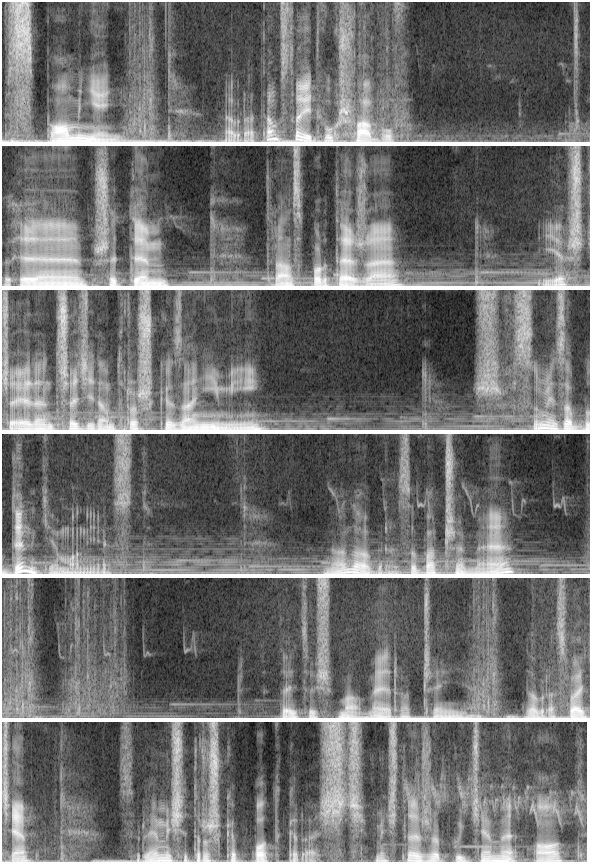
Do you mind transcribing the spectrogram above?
wspomnień. Dobra, tam stoi dwóch szwabów e, przy tym transporterze. Jeszcze jeden trzeci tam troszkę za nimi. W sumie za budynkiem on jest. No dobra, zobaczymy. Czy tutaj coś mamy? Raczej nie. Dobra, słuchajcie. Spróbujemy się troszkę podkraść. Myślę, że pójdziemy od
